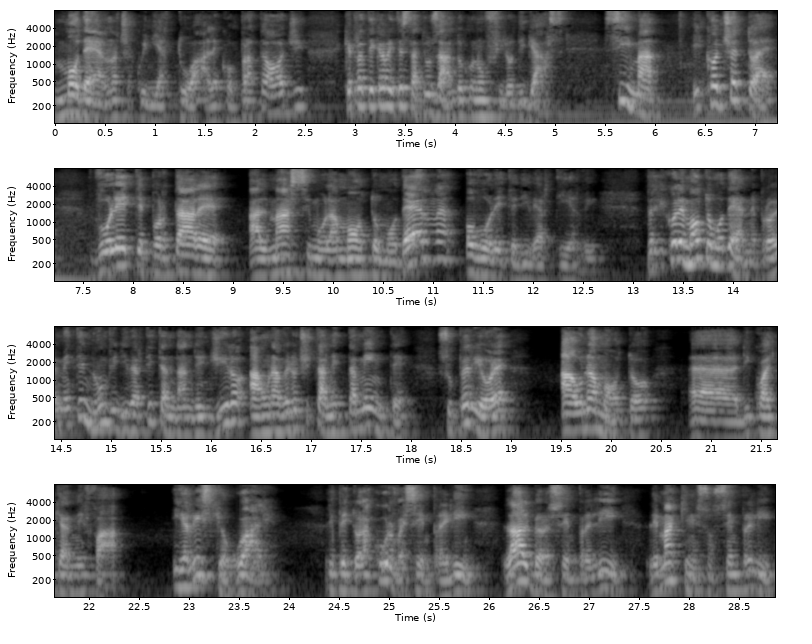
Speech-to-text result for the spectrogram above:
moderna, cioè quindi attuale, comprata oggi, che praticamente state usando con un filo di gas. Sì, ma il concetto è, volete portare al massimo la moto moderna o volete divertirvi? Perché con le moto moderne probabilmente non vi divertite andando in giro a una velocità nettamente superiore a una moto eh, di qualche anni fa. Il rischio è uguale. Ripeto, la curva è sempre lì, l'albero è sempre lì, le macchine sono sempre lì,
